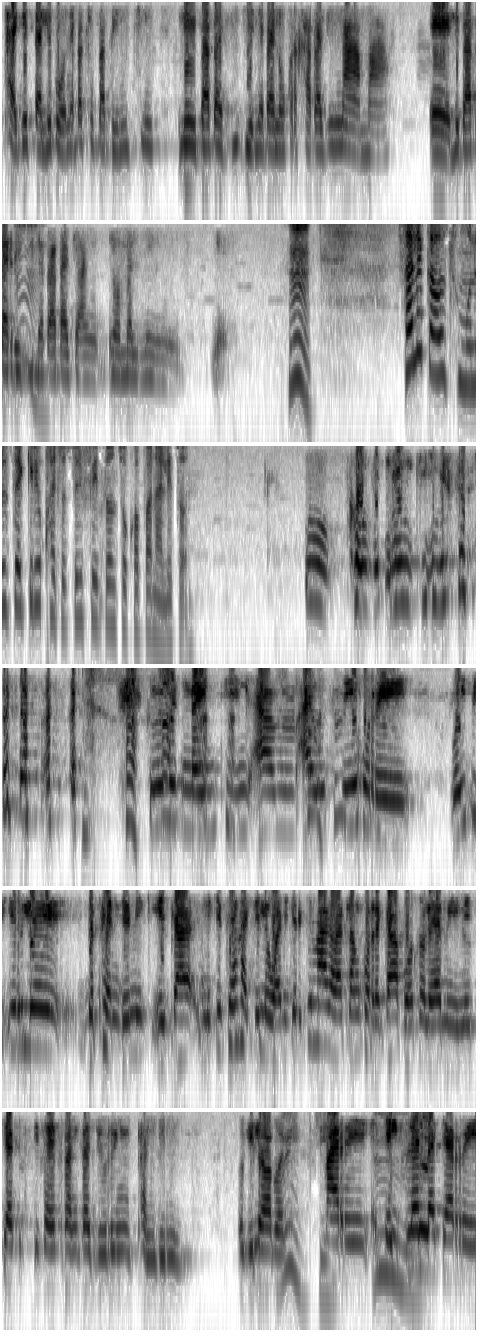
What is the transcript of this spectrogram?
targeta le bone batho ba Banting le ba ba vegan ba e leng gore ga ba je nama eh le ba ba regular ba ba jang normal mayonnaise yes hmm sa le ka o tshimolotse ke dikgwetlho tse di fetsong tse kopana le tsone? Ooh, COVID-19. COVID-19. Um, I would say gore wait irile the pandemic e tla ne ke tshega ke le one ke re ke maga batlang go reka botlolo ya meenetse ya 65 ranta during pandemic? O kile wa bona? Mare ke ipolelela ka re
